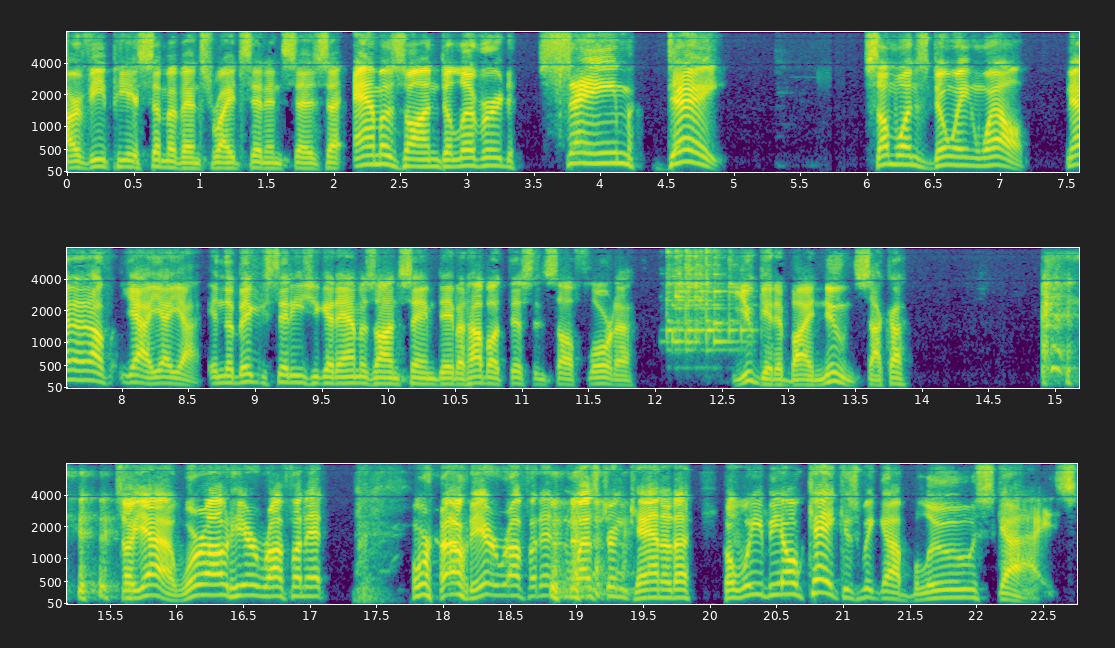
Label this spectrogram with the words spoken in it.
our VP of Sim Events writes in and says, uh, Amazon delivered same day. Someone's doing well. No, no, no. Yeah, yeah, yeah. In the big cities, you get Amazon same day. But how about this in South Florida? You get it by noon, sucker. so, yeah, we're out here roughing it. We're out here roughing it in Western Canada, but we be okay because we got blue skies.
